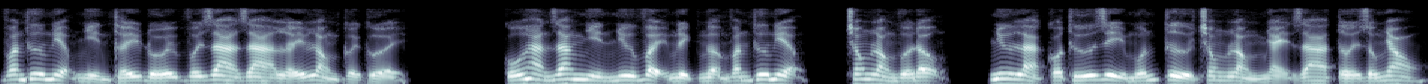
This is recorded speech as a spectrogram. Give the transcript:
văn thư niệm nhìn thấy đối với ra ra lấy lòng cười cười. Cố Hàn Giang nhìn như vậy nghịch ngợm văn thư niệm, trong lòng vừa động, như là có thứ gì muốn từ trong lòng nhảy ra tới giống nhau.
